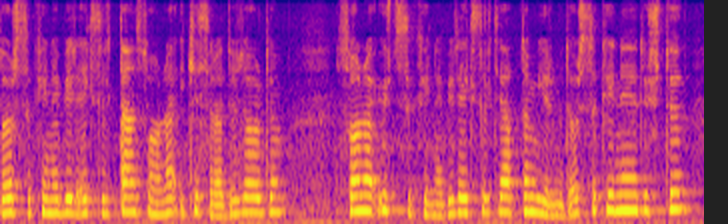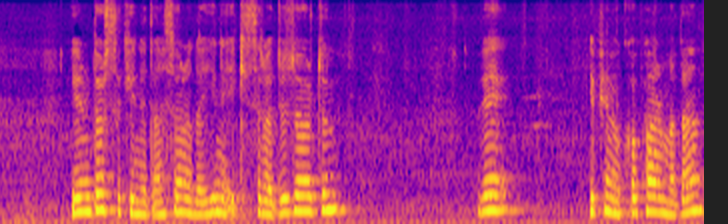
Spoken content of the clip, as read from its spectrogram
4 sık iğne bir eksiltten sonra 2 sıra düz ördüm. Sonra 3 sık iğne bir eksilt yaptım. 24 sık iğneye düştü. 24 sık iğneden sonra da yine 2 sıra düz ördüm. Ve ipimi koparmadan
